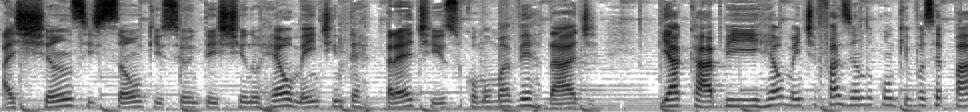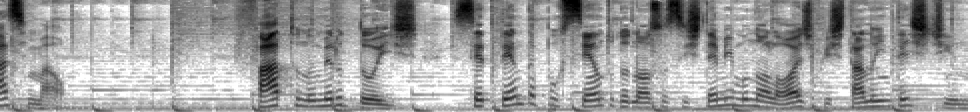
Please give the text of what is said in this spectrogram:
as chances são que seu intestino realmente interprete isso como uma verdade e acabe realmente fazendo com que você passe mal. Fato número 2 70% do nosso sistema imunológico está no intestino.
